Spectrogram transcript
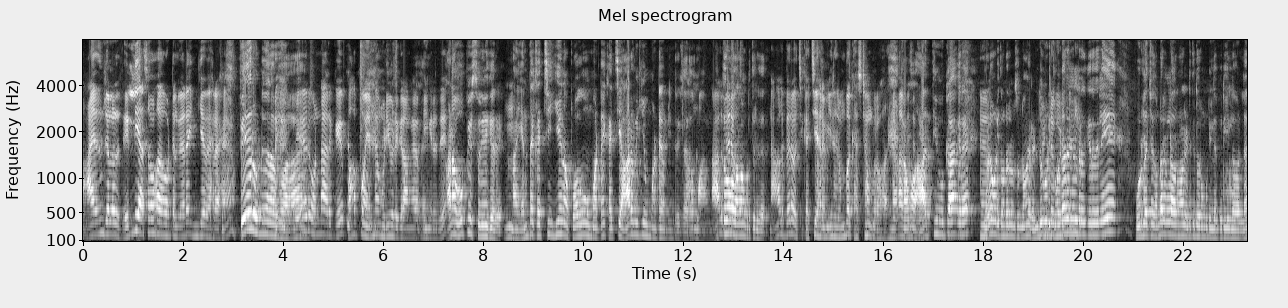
நான் எதுவும் சொல்லல. டெல்லி அசோகா ஹோட்டல் வேற இங்க வேற. பேர் ஒண்ணுதானப்பா? பேரு ஒண்ணா இருக்கு. பாப்போம் என்ன முடிவு எடுக்கிறாங்க அப்படிங்கிறது. ஆனா ஓபிஎஸ் சொல்லியிருக்காரு. நான் எந்த கட்சிக்கும் நான் போகவும் மாட்டேன் கட்சி ஆரம்பிக்கவும் மாட்டேன் அப்படின்னு இருக்காரு ஆமா நாலு பேரை உத்தரவாதம் கொடுத்திருக்காரு. நாலு பேரை வச்சு கட்சி ஆரம்பிக்கிறது ரொம்ப கஷ்டம் ப்ரோ அதனால அப்படி ஆமா சொல்லியிருக்காரு. அதிமுகங்கிற எவ்வளவு கோடி தொண்டர்கள் சொல்லுவாங்க? ரெண்டு கோடி தொண்டர்கள் இருக்கிறதுலயே ஒரு லட்சம் தொண்டர்கள் அவரால் எடுத்துட்டு வர முடியல பெரிய லெவல்ல.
